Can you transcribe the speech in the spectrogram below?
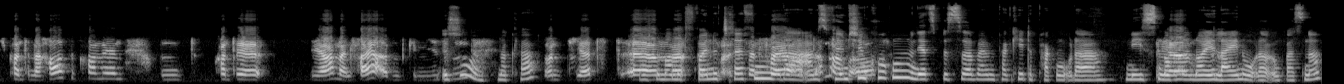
ich konnte nach Hause kommen und konnte ja meinen Feierabend genießen. Ist so, na klar. Und jetzt ähm, mal mit Freunden treffen oder abends Filmchen gucken und jetzt bist du beim Pakete packen oder nächsten noch Ja. eine neue Leine oder irgendwas, ne?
